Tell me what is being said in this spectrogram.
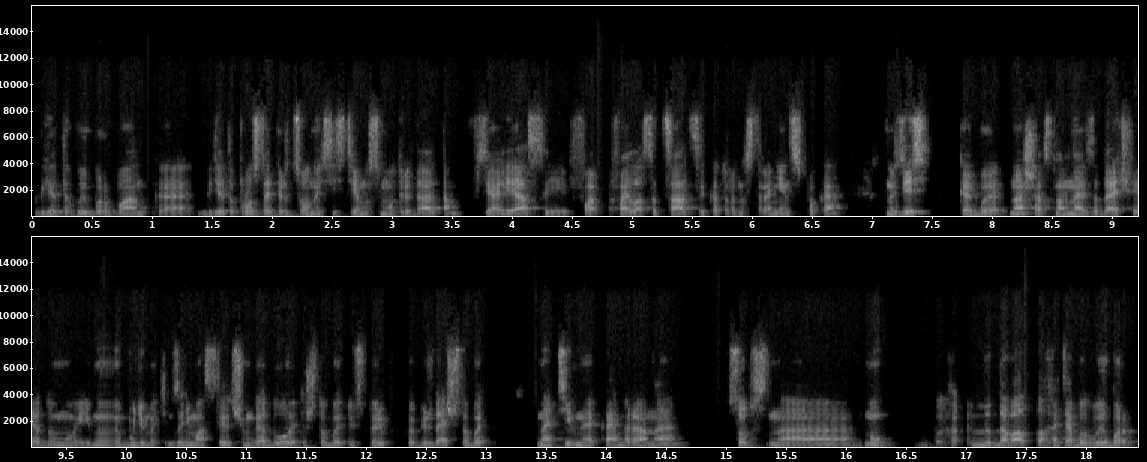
где-то выбор банка, где-то просто операционная система смотрит, да, там все алиасы и файлы ассоциации, которые на стороне НСПК. Но здесь как бы наша основная задача, я думаю, и мы будем этим заниматься в следующем году, это чтобы эту историю побеждать, чтобы нативная камера, она собственно, ну, давала хотя бы выбор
